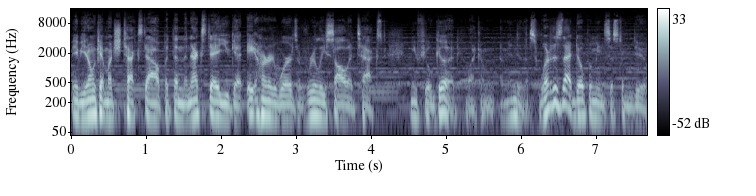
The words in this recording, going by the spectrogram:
maybe you don't get much text out, but then the next day you get 800 words of really solid text and you feel good. Like, I'm, I'm into this. What does that dopamine system do?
